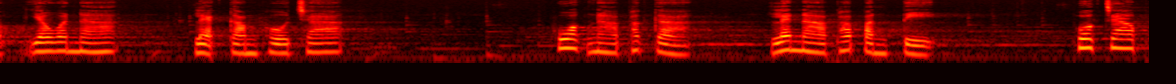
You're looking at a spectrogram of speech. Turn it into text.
กเยาวนะและกัมโพชะ พวกนาพกะ และนาพปันติ พวกเจ้าโพ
